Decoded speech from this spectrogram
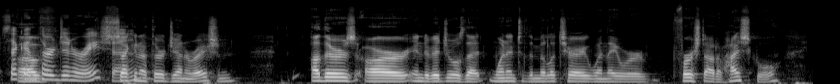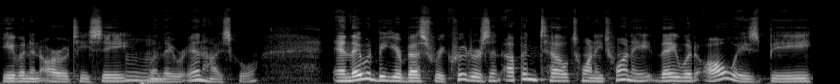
Second, third generation. Second or third generation. Others are individuals that went into the military when they were first out of high school, even in ROTC mm-hmm. when they were in high school. And they would be your best recruiters. And up until 2020, they would always be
